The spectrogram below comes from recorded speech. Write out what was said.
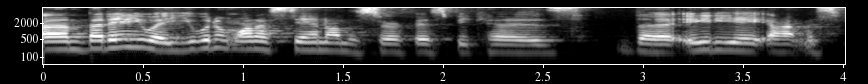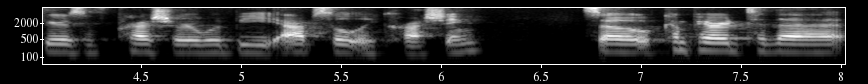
um, but anyway you wouldn't want to stand on the surface because the 88 atmospheres of pressure would be absolutely crushing so compared to the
